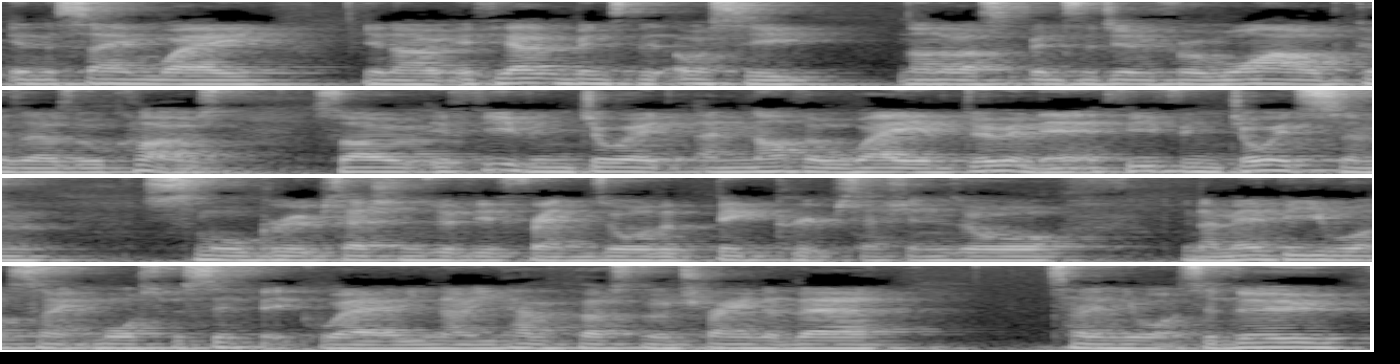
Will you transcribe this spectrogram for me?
in the same way, you know, if you haven't been to the obviously none of us have been to the gym for a while because they was all closed. So if you've enjoyed another way of doing it, if you've enjoyed some small group sessions with your friends or the big group sessions or you know maybe you want something more specific where you know you have a personal trainer there telling you what to do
